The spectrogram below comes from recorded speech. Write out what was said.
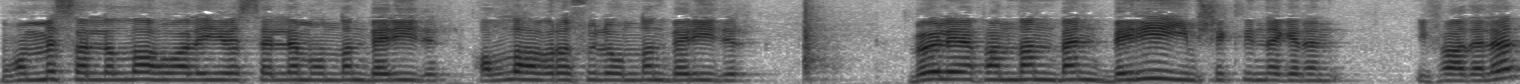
Muhammed sallallahu aleyhi ve sellem ondan beridir. Allah ve Resulü ondan beridir. Böyle yapandan ben beriyim şeklinde gelen ifadeler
